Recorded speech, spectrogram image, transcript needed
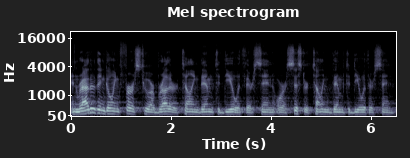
And rather than going first to our brother, telling them to deal with their sin, or a sister telling them to deal with their sin,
